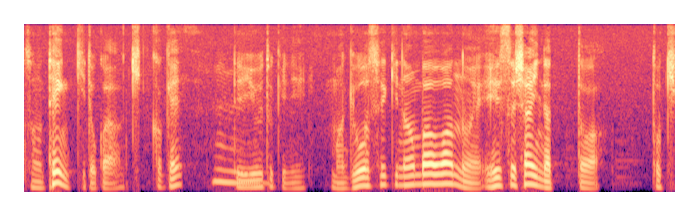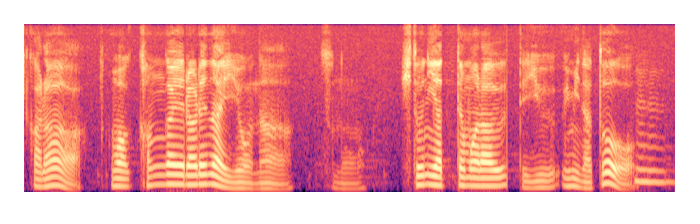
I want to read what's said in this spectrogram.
その転機とかきっかけっうんていう時に、まあ、業績ナンバーワンのエース社員だった時からは考えられないようなその人にやってもらうっていう意味だと、うん。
